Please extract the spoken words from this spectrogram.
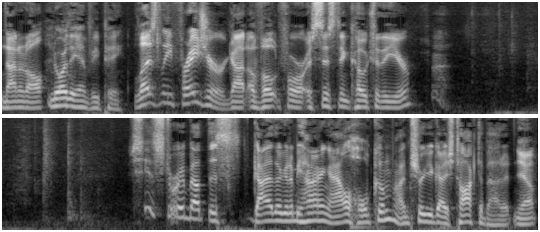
not at all. nor the MVP. Leslie Frazier got a vote for assistant coach of the year. See a story about this guy they're going to be hiring, Al Holcomb? I'm sure you guys talked about it. Yep.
